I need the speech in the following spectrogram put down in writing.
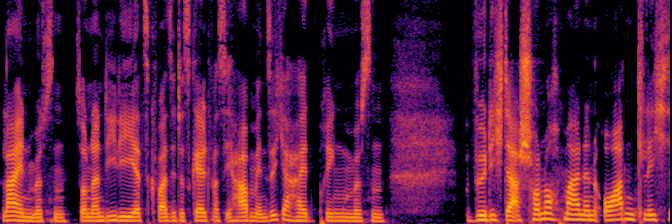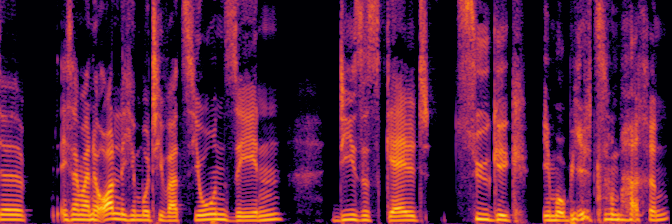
leihen müssen, sondern die, die jetzt quasi das Geld, was sie haben, in Sicherheit bringen müssen, würde ich da schon noch mal eine ordentliche, ich sage mal, eine ordentliche Motivation sehen, dieses Geld zügig immobil zu machen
